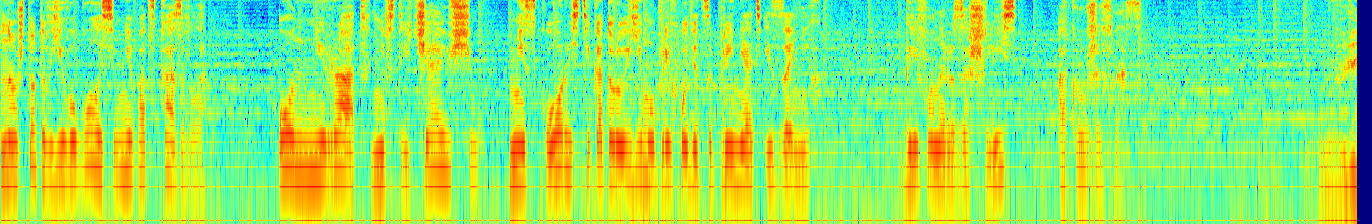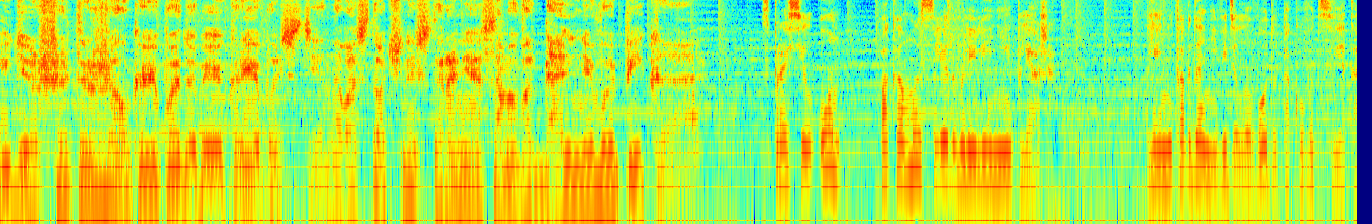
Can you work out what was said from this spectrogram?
Но что-то в его голосе мне подсказывало. Он не рад ни встречающим, ни скорости, которую ему приходится принять из-за них. Грифоны разошлись, окружив нас. Видишь это жалкое подобие крепости на восточной стороне самого дальнего пика? Спросил он, пока мы следовали линии пляжа. Я никогда не видела воду такого цвета,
